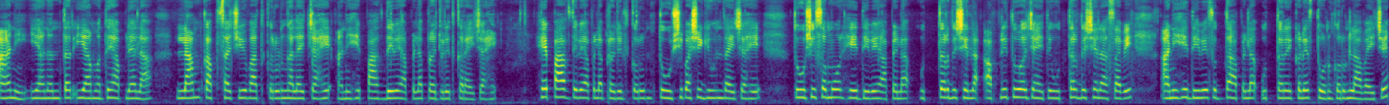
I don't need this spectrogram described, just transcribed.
आणि यानंतर यामध्ये आपल्याला लांब कापसाची वात करून घालायची आहे आणि हे पाच दिवे आपल्याला प्रज्वलित करायचे आहे. हे पाच दिवे आपल्याला प्रज्वलित करून तुळशीपाशी घेऊन जायचे आहे. तुळशीसमोर हे दिवे आपल्याला उत्तर दिशेला आपली तुळस जी आहे ते उत्तर दिशेला असावे आणि हे दिवेसुद्धा आपल्याला उत्तरेकडेच तोंड करून लावायचे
